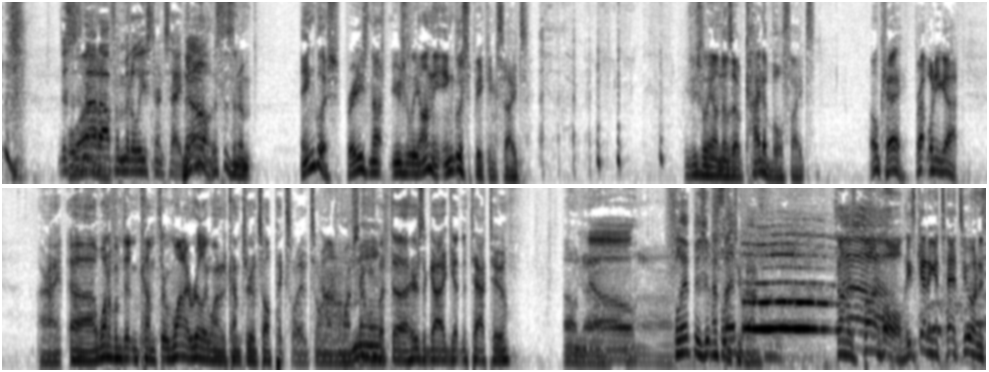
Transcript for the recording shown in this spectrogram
This is not off a Middle Eastern site. no, This isn't a English. Brady's not usually on the English speaking sites. He's usually on those Al Qaeda bullfights. Okay, Brett, what do you got? All right. Uh, one of them didn't come through. One I really wanted to come through. It's all pixelated, so we're not going to watch that one. But uh, here's a guy getting a tattoo. Oh no, No. Flip? Is it That's flip? not too bad. it's on his butthole. He's getting a tattoo on his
